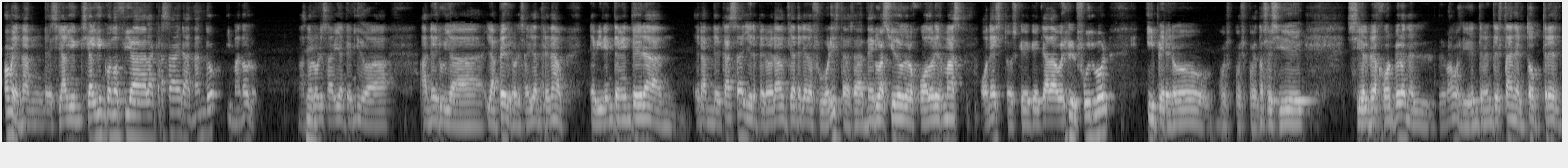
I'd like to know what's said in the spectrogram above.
Hombre, si alguien, si alguien conocía la casa era Nando y Manolo. Manolo les había tenido a, a Neru y a, Pedro, les había entrenado. Evidentemente eran, eran de casa, pero eran, fíjate que dos futbolistas. O Neru ha sido de los jugadores más honestos que, que, que ha dado el fútbol y pero pues, pues, pues no sé si, si el mejor, pero en el, vamos, evidentemente está en el top 3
